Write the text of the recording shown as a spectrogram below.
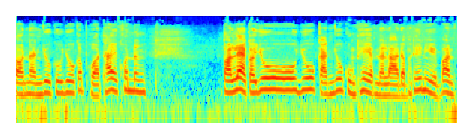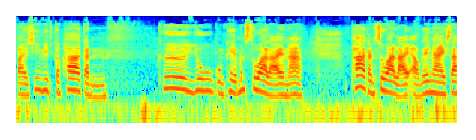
ตอนนั้นอยู่กับอยู่กับผัวไทยคนหนึ่งตอนแรกก็อยู่อยู่กันอยู่กรุงเทพนั่นล่ะแต่ประเทศนี้บ้านไปชีวิตก็พากัน คืออยู่กรุงเทพมันสัวหลายอะนะพากันสัวหลายเอาง่ายๆซะ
